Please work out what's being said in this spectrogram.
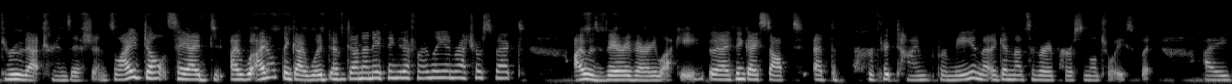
through that transition. So I don't say I I, d- I, w- I don't think I would have done anything differently in retrospect. I was very, very lucky. I think I stopped at the perfect time for me. And that, again, that's a very personal choice, but I,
